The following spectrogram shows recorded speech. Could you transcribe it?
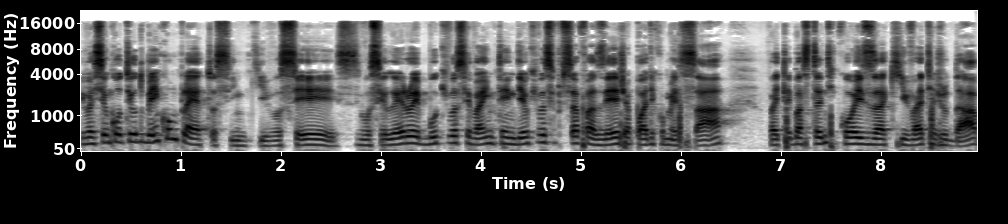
E vai ser um conteúdo bem completo, assim, que você, se você ler o e-book, você vai entender o que você precisa fazer, já pode começar vai ter bastante coisa que vai te ajudar,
